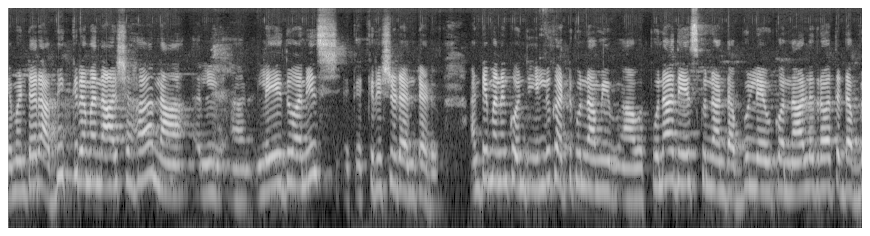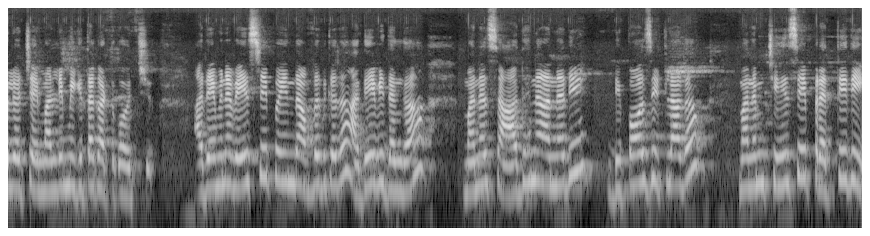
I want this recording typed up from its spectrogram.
ఏమంటారు? అభిక్రమ నాశ నా లేదు అని కృష్ణుడు అంటాడు. అంటే మనం కొంచెం ఇల్లు కట్టుకున్నాం పునాది వేసుకున్నాం డబ్బులు లేవు. కొన్నాళ్ళ తర్వాత డబ్బులు వచ్చాయి మళ్ళీ మిగతా కట్టుకోవచ్చు. అదేమైనా వేస్ట్ అయిపోయింది? అవ్వదు కదా. అదేవిధంగా మన సాధన అన్నది డిపాజిట్ లాగా మనం చేసే ప్రతిదీ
